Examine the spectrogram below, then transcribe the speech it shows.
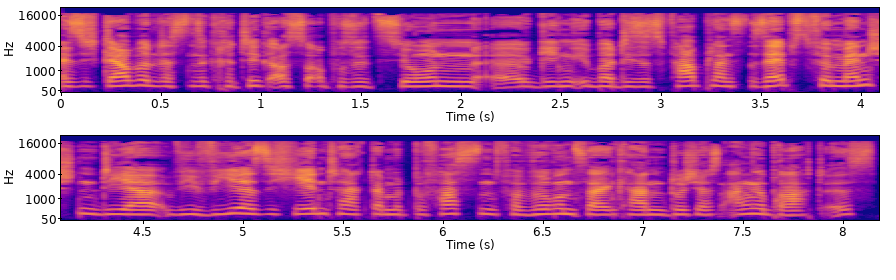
Also ich glaube, dass eine Kritik aus der Opposition äh, gegenüber dieses Fahrplans selbst für Menschen, die ja wie wir sich jeden Tag damit befassen, verwirrend sein kann, durchaus angebracht ist.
